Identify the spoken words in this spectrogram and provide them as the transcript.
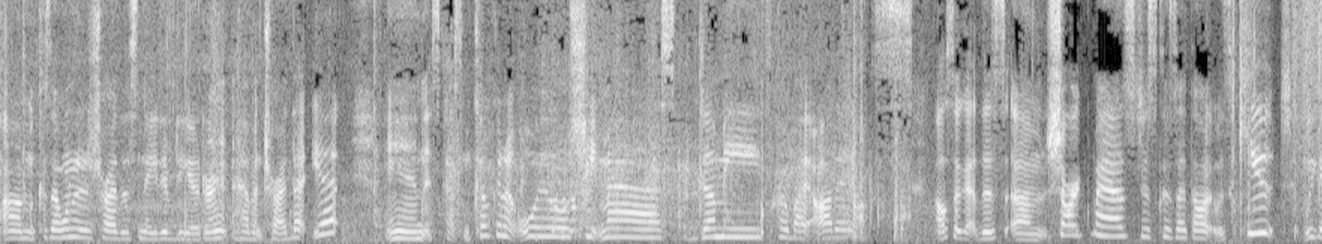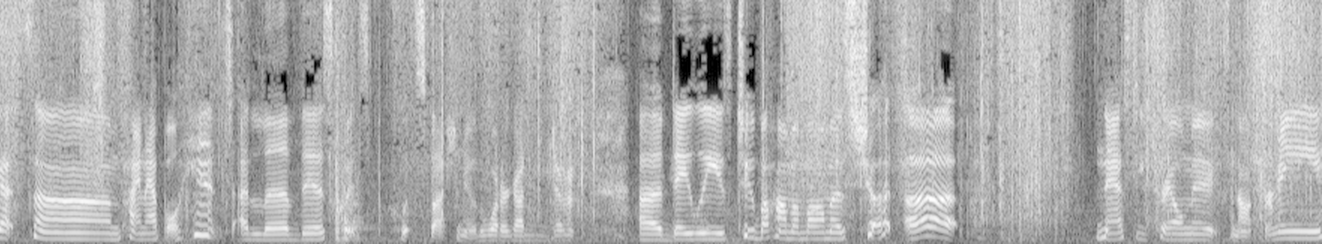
because um, I wanted to try this native deodorant. I haven't tried that yet. And it's got some coconut oil, sheet mask, gummy, probiotics. Also got this um, shark mask just because I thought it was cute. We got some pineapple hint. I love this. Quit, quit splashing me with the water, god damn it. Uh, Dailies, two Bahama Mamas, shut up. Nasty trail mix, not for me.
